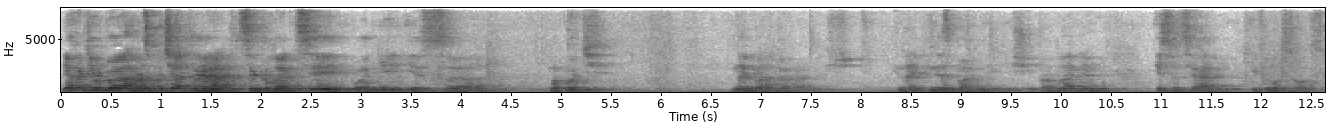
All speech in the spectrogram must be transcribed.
Я хотів би розпочати цикл лекцій по одній із, е, мабуть, найбагатогранніші і найнезбагненніші проблеми і соціальні, і філософські,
